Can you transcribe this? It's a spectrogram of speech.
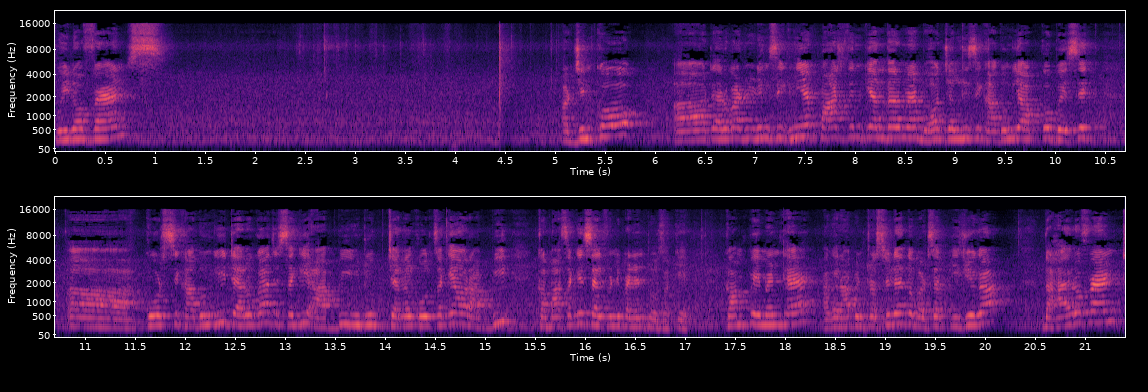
queen of wands और जिनको टेरो कार्ड रीडिंग सीखनी है, पाँच दिन के अंदर मैं बहुत जल्दी सिखा दूँगी आपको बेसिक कोर्स सिखा दूँगी टैरो का, जिससे कि आप भी यूट्यूब चैनल खोल सकें और आप भी कमा सकें सेल्फ इंडिपेंडेंट हो सके। कम पेमेंट है, अगर आप इंटरेस्टेड हैं तो व्हाट्सएप कीजिएगा। The higher of hierophant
